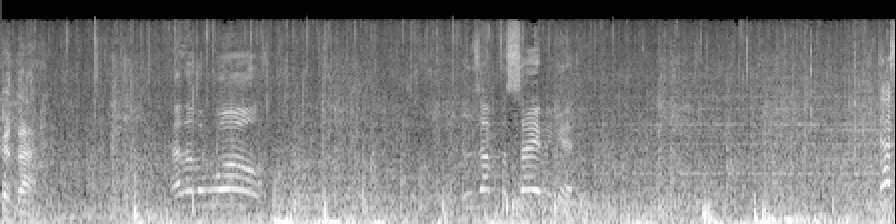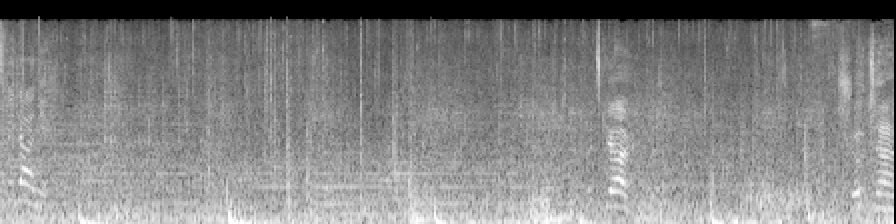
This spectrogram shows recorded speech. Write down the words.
look at that? Hell of a world! Who's up for saving it? До свидания. Let's go! Showtime.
